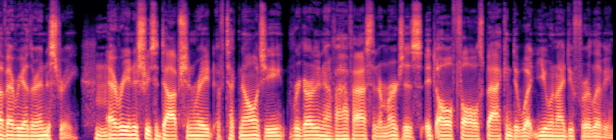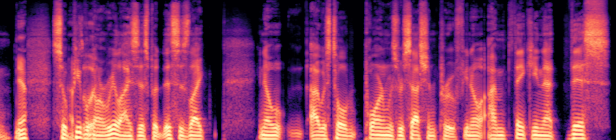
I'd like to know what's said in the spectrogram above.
of every other industry. Hmm. Every industry's adoption rate of technology, regarding of how fast it emerges, it all falls back into what you and I do for a living. Yeah, So people don't realize this, but this is like, you know, I was told porn was recession proof. You know, I'm thinking that this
